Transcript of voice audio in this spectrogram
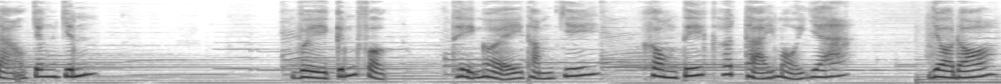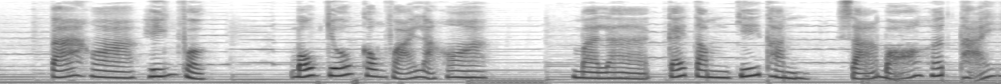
đạo chân chính. Vì kính phật, thiện huệ thậm chí không tiếc hết thảy mọi giá. Do đó, tá hoa hiến phật mấu chốt không phải là hoa mà là cái tâm chí thành xả bỏ hết thải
